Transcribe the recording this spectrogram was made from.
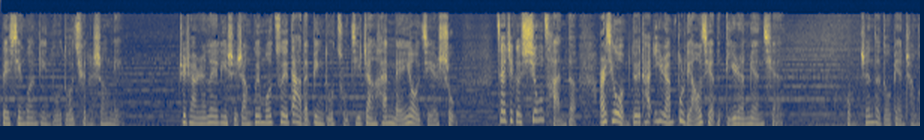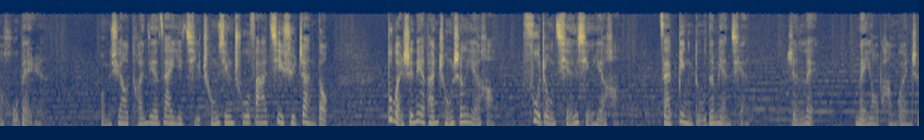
被新冠病毒夺去了生命，这场人类历史上规模最大的病毒阻击战还没有结束。在这个凶残的，而且我们对他依然不了解的敌人面前，我们真的都变成了湖北人。我们需要团结在一起，重新出发，继续战斗。不管是涅槃重生也好，负重前行也好，在病毒的面前，人类没有旁观者。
